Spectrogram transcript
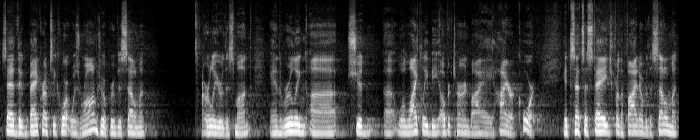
said the bankruptcy court was wrong to approve the settlement earlier this month, and the ruling uh, should uh, will likely be overturned by a higher court. It sets a stage for the fight over the settlement,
